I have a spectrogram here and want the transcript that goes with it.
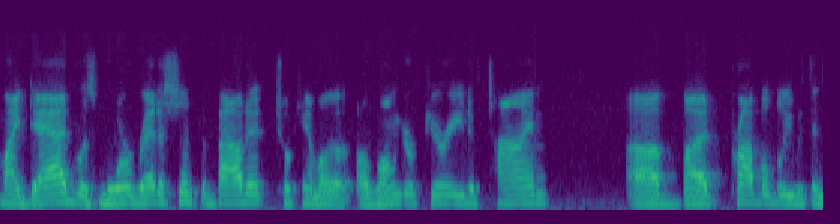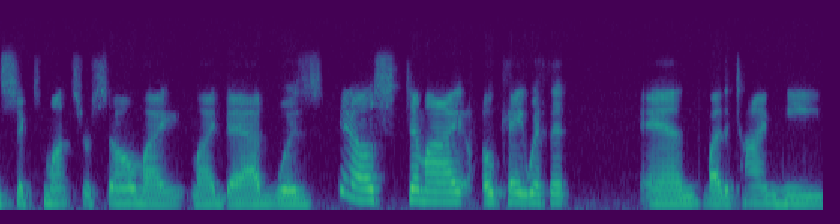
my dad was more reticent about it, took him a, a longer period of time. Uh, but probably within six months or so, my, my dad was, you know, semi okay with it. And by the time he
